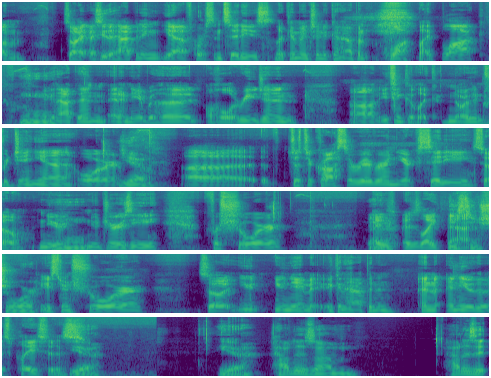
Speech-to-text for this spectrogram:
Um, so I, I see that happening. Yeah, of course, in cities, like I mentioned, it can happen block by block. It can happen in a neighborhood, a whole region. Um, you think of like Northern Virginia or yeah. uh, just across the river in New York City. So New New Jersey, for sure, is, is like that. Eastern Shore. Eastern Shore. So you you name it, it can happen in, in any of those places. Yeah. Yeah. How does um how does it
